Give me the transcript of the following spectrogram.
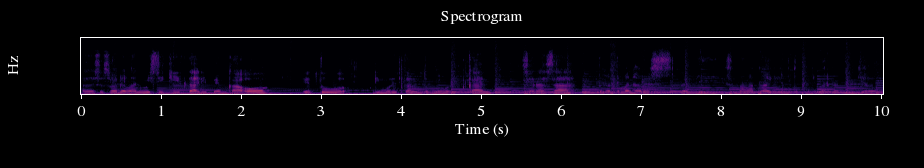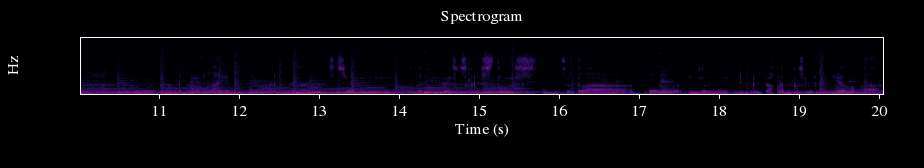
Eh, sesuai dengan misi kita di PMKO yaitu dimuridkan untuk memuridkan. Saya rasa teman-teman harus lebih semangat lagi untuk menyebarkan Injil ke teman-teman yang lain karena sesuai janji Tuhan kita Yesus Kristus setelah uh, Injil ini diberitakan ke seluruh dunia maka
